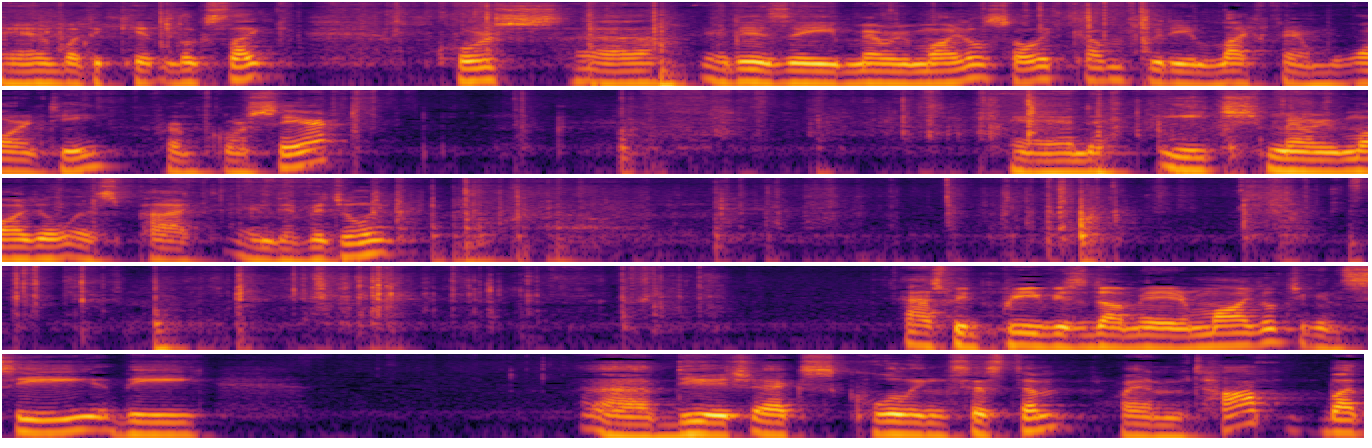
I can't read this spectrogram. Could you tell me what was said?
and what the kit looks like. Of course, uh, it is a memory module, so it comes with a lifetime warranty from Corsair. And each memory module is packed individually. As with previous Dominator modules, you can see the uh, DHX cooling system right on top. But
